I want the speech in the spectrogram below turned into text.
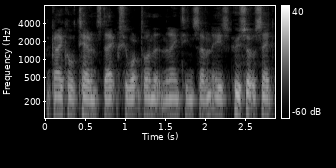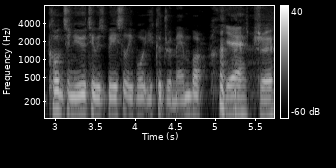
a guy called Terrance Dicks, who worked on it in the 1970s, who sort of said continuity was basically what you could remember. Yeah, true.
